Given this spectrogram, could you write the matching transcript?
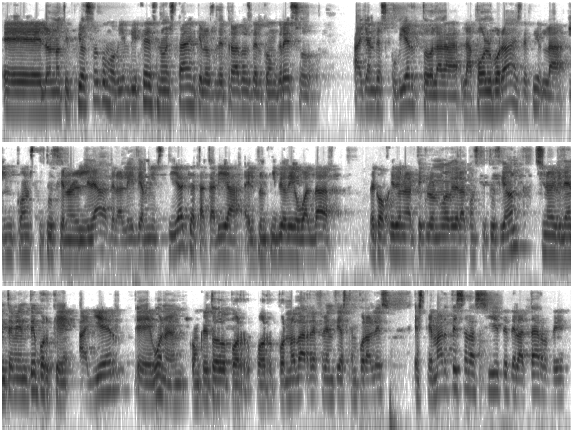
Eh, lo noticioso, como bien dices, no está en que los letrados del Congreso hayan descubierto la, la, pólvora, es decir, la inconstitucionalidad de la ley de amnistía que atacaría el principio de igualdad recogido en el artículo 9 de la Constitución, sino evidentemente porque ayer, eh, bueno, en concreto por, por, no dar referencias temporales, este martes a las 7 de la tarde,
